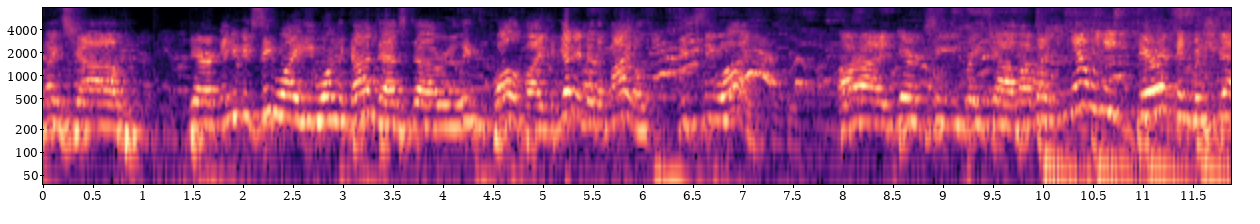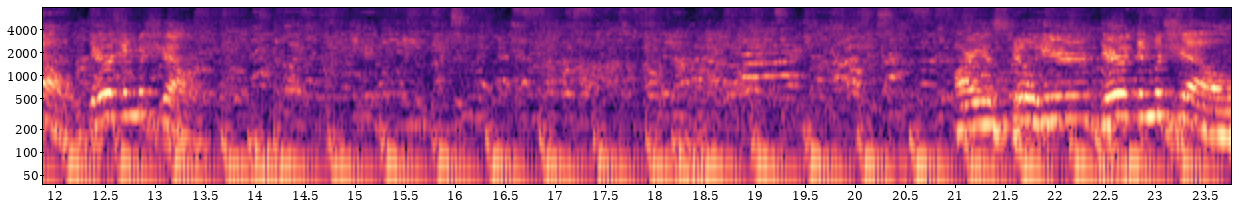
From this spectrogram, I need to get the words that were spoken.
Nice job, Derek. And you can see why he won the contest, uh, or at least qualified to get into the finals. You can see why. All right, Derek C, great job. Now we need Derek and Michelle. Derek and Michelle. Are you still here, Derek and Michelle?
